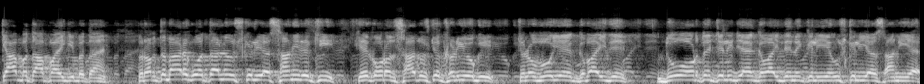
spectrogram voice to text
کیا بتا پائے گی بتائیں؟ تو رب تبارک و تعالیٰ نے اس کے لیے آسانی رکھی کہ ایک عورت ساتھ اس کے کھڑی ہوگی۔ چلو وہ یہ گواہی دے۔ دو عورتیں چلی جائیں گواہی دینے کے لیے اس کے لیے آسانی ہے۔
